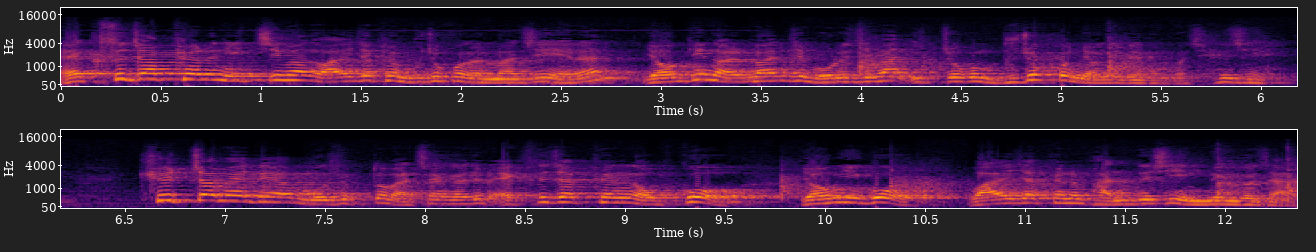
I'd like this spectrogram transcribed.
X좌표는 있지만 Y좌표는 무조건 얼마지 얘는? 여긴 얼마인지 모르지만 이쪽은 무조건 0이 되는 거지. 그지? Q점에 대한 모습도 마찬가지로 X좌표는 없고 0이고 Y좌표는 반드시 있는 거잖아.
